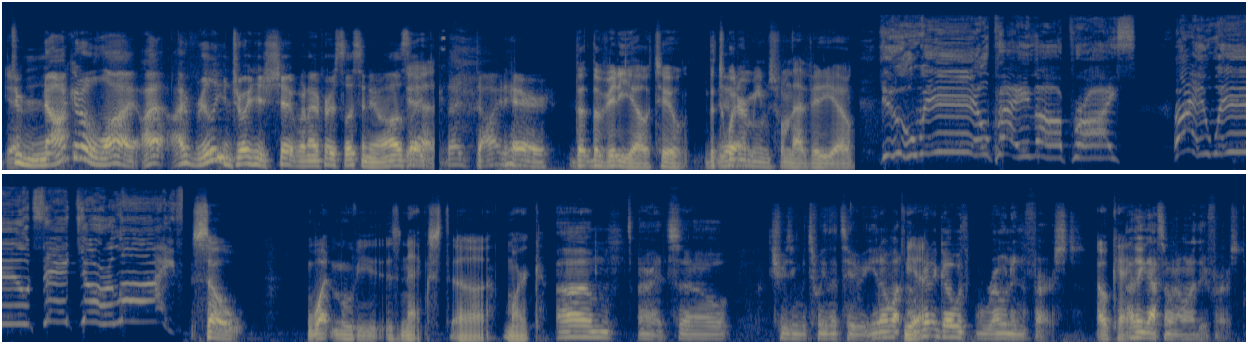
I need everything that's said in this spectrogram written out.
Yeah. dude, not gonna lie, I I really enjoyed his shit when I first listened to him. I was Yeah. like, that dyed hair. The the video too, the Twitter Yeah. memes from that video. You will pay the price. I will take your life. So, what movie is next, uh, Marc? Um. All right. So choosing between the two. You know what? Yeah. I'm gonna go with Ronin first. Okay. I think that's the one I want to do first.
